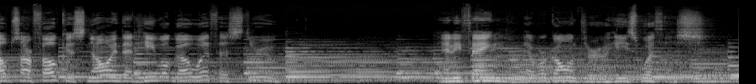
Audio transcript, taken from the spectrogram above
Helps our focus knowing that He will go with us through anything that we're going through. He's with us.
